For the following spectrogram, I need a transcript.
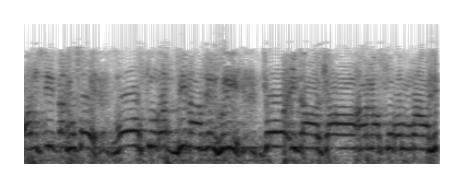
اور اسی طرح سے وہ صورت بھی نازل ہوئی جو ادا جا نصر اللہ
